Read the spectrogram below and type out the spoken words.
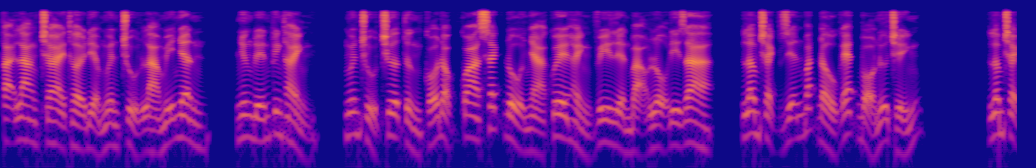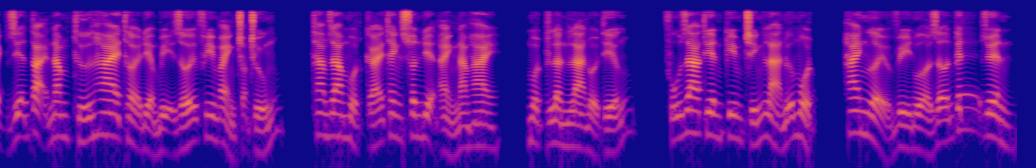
Tại làng trài thời điểm nguyên chủ là mỹ nhân, nhưng đến kinh thành, nguyên chủ chưa từng có đọc qua sách đồ nhà quê hành vi liền bạo lộ đi ra, Lâm Trạch Diễn bắt đầu ghét bỏ nữ chính. Lâm Trạch Diễn tại năm thứ hai thời điểm bị giới phim ảnh chọn chúng, tham gia một cái thanh xuân điện ảnh năm hai, một lần là nổi tiếng, Phú Gia Thiên Kim chính là nữ một, hai người vì đùa giỡn kết duyên,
